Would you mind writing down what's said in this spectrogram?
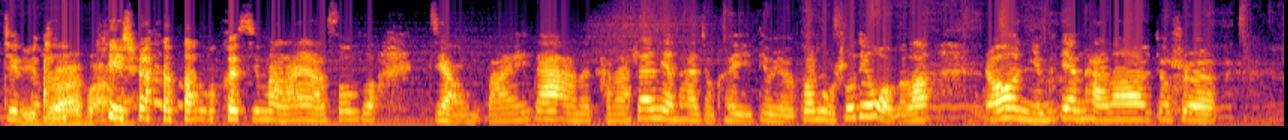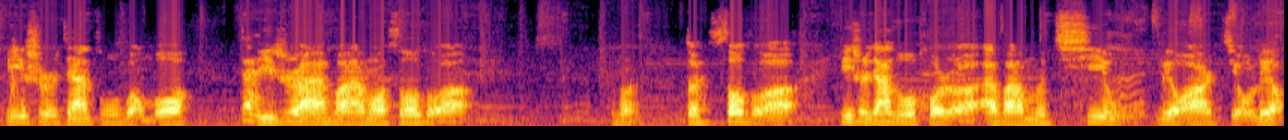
这个荔枝 FM 和喜马拉雅搜索“讲白大”的卡纳山电台，就可以订阅关注收听我们了。然后你们电台呢，就是“ B 市家族广播”。对荔枝 FM 搜索不对，搜索 B 氏家族或者 FM 七五六二九六，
